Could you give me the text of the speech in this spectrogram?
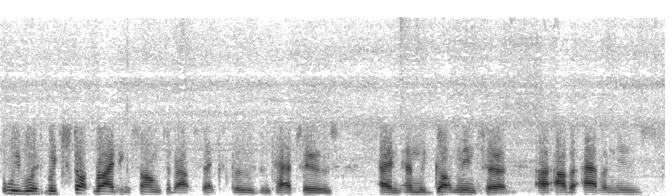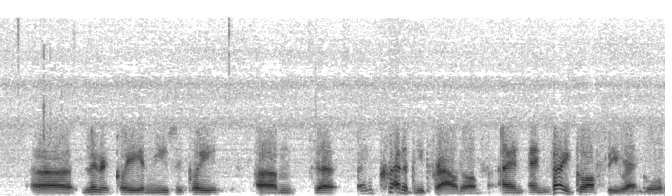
we were, we'd stopped writing songs about sex, booze, and tattoos, and, and we'd gotten into uh, other avenues, uh, lyrically and musically, um, that I'm incredibly proud of, and, and very glossy record.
